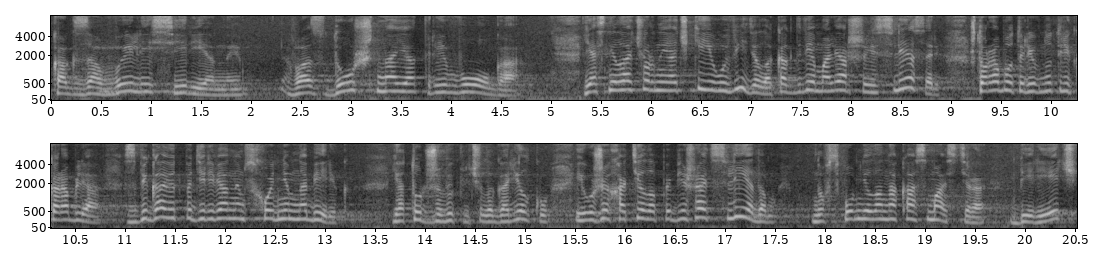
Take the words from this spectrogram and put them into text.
как завыли сирены. Воздушная тревога. Я сняла черные очки и увидела, как две малярши и слесарь, что работали внутри корабля, сбегают по деревянным сходням на берег. Я тут же выключила горелку и уже хотела побежать следом, но вспомнила наказ мастера – беречь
